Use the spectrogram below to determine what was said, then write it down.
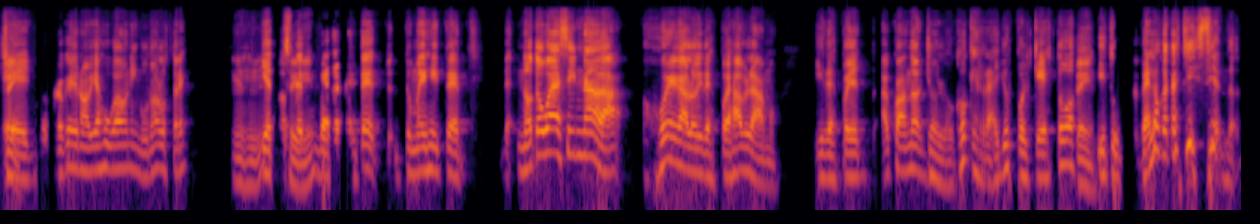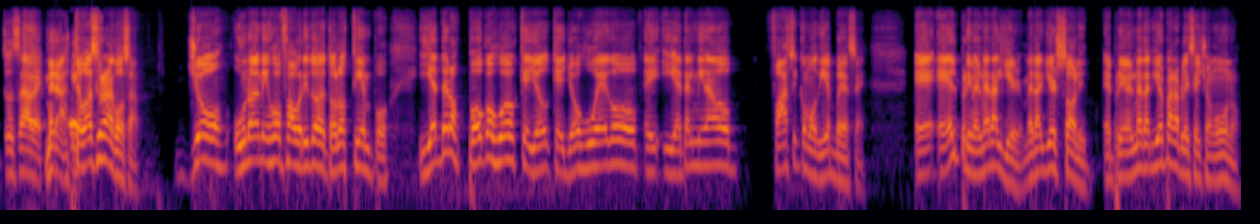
eh, yo creo que yo no había jugado ninguno de los tres. Y entonces, de repente, tú me dijiste, no te voy a decir nada, juégalo y después hablamos. Y después, ah, cuando yo, loco, qué rayos, porque esto, y tú ves lo que te estoy diciendo, tú sabes. Mira, te voy a decir una cosa yo, uno de mis juegos favoritos de todos los tiempos, y es de los pocos juegos que yo, que yo juego eh, y he terminado fácil como 10 veces. es el primer Metal Gear, Metal Gear Solid, el primer Metal Gear para PlayStation 1.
